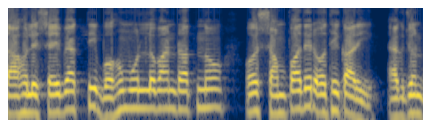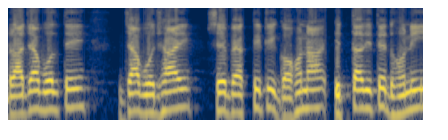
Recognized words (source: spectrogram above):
তাহলে সেই ব্যক্তি বহুমূল্যবান রত্ন ও সম্পদের অধিকারী। একজন রাজা বলতে যা বোঝায়, সে ব্যক্তিটি গহনা ইত্যাদিতে ধনী,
